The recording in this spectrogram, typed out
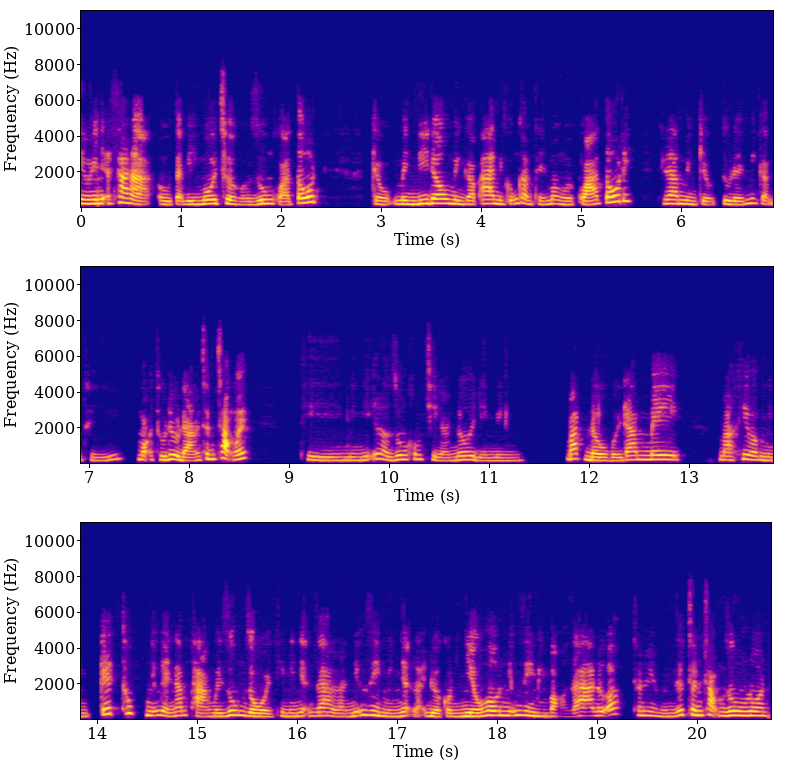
Thì mình nhận ra là ừ tại vì môi trường của zoom quá tốt. Kiểu mình đi đâu mình gặp ai mình cũng cảm thấy mọi người quá tốt ấy. Thế là mình kiểu từ đấy mình cảm thấy mọi thứ đều đáng trân trọng ấy. Thì mình nghĩ là zoom không chỉ là nơi để mình bắt đầu với đam mê mà khi mà mình kết thúc những cái năm tháng với zoom rồi thì mình nhận ra là những gì mình nhận lại được còn nhiều hơn những gì mình bỏ ra nữa. Cho nên là mình rất trân trọng zoom luôn.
